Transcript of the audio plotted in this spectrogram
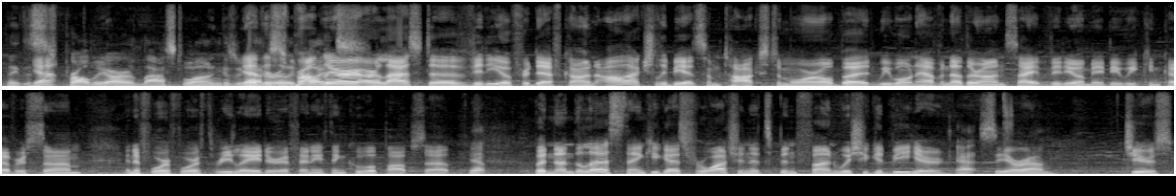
I think this Yeah. is probably our last one because we yeah, got this early is probably our, our last uh, video for DEF CON. I'll actually be at some talks tomorrow, but we won't have another on-site video. Maybe we can cover some in a 443 later if anything cool pops up. Yep. But nonetheless, thank you guys for watching. It's been fun. Wish you could be here. Yeah. See you around. Cheers.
